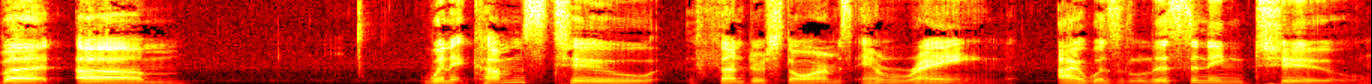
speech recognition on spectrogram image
But um when it comes to thunderstorms and rain, I was listening to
